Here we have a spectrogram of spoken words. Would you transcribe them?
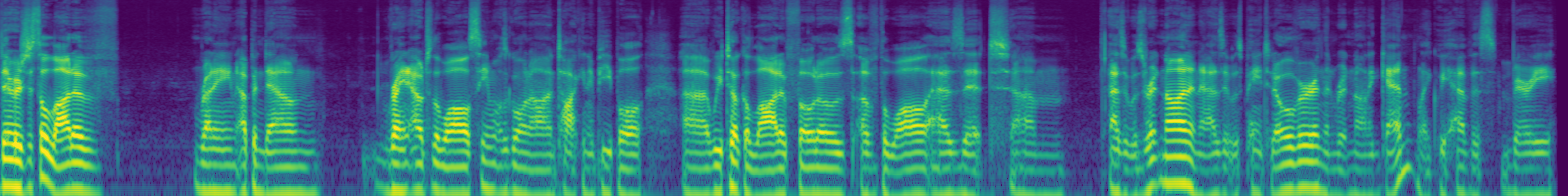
there was just a lot of running up and down running out to the wall seeing what was going on talking to people. Uh, we took a lot of photos of the wall as it um, as it was written on and as it was painted over and then written on again. Like we have this very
